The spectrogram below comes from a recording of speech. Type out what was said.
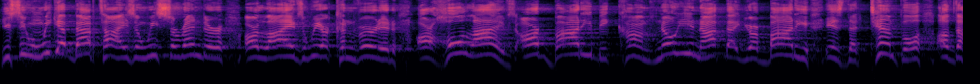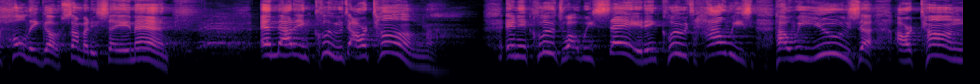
You see, when we get baptized and we surrender our lives, we are converted, our whole lives, our body becomes. Know ye not that your body is the temple of the Holy Ghost? Somebody say amen. amen. And that includes our tongue. It includes what we say. It includes how we, how we use uh, our tongue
